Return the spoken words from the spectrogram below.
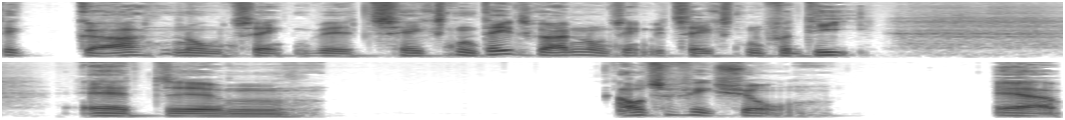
det gør nogle ting ved teksten. Dels gør det nogle ting ved teksten, fordi at øhm, autofiktion er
